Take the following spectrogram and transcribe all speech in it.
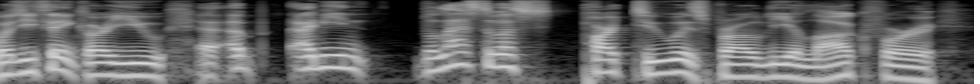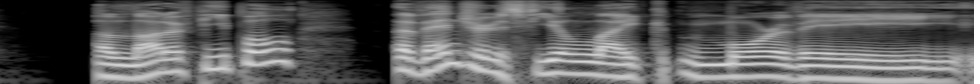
what do you think? Are you? Uh, I mean, The Last of Us Part Two is probably a lock for a lot of people. Avengers feel like more of a.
